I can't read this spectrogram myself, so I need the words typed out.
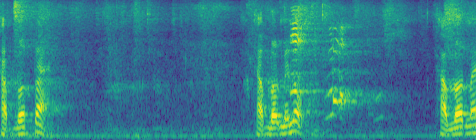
ขับรถป่ะ ขับรถไหมลูก ขับรถไหม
